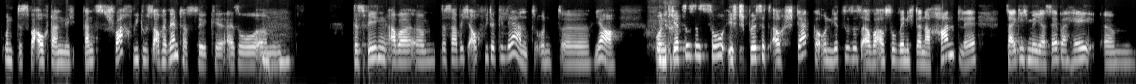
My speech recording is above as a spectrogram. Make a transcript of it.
und das war auch dann nicht ganz schwach, wie du es auch erwähnt hast, Silke. Also ähm, mhm. deswegen, aber ähm, das habe ich auch wieder gelernt und äh, ja. Und jetzt ist es so, ich spüre es jetzt auch stärker und jetzt ist es aber auch so, wenn ich danach handle, zeige ich mir ja selber, hey, ähm,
